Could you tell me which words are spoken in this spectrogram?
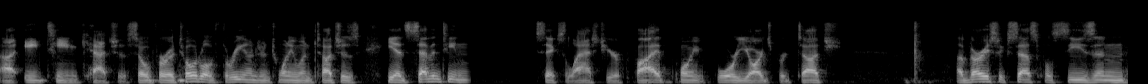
uh, 18 catches. So for a total of 321 touches, he had 17 six last year, 5.4 yards per touch. A very successful season,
